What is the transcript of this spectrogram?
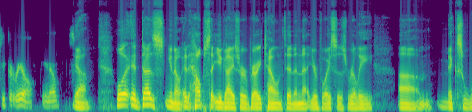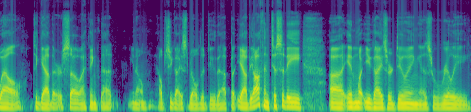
keep it real, you know? So, Yeah. Well, it does, you know, it helps that you guys are very talented and that your voices really um, mix well together. So I think that, you know, helps you guys to be able to do that. But yeah, the authenticity uh, in what you guys are doing is really,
